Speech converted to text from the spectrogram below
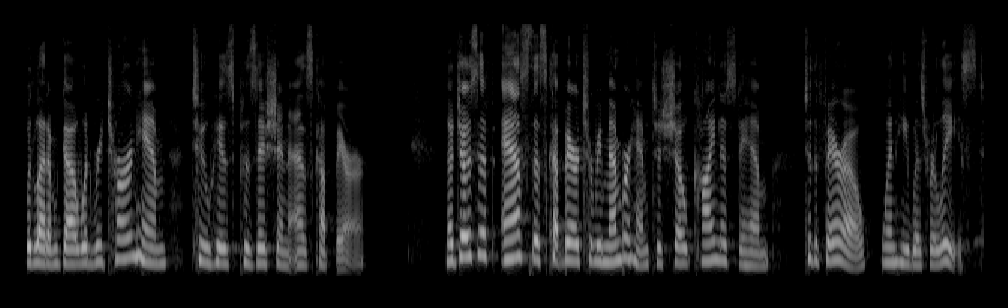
would let him go, would return him to his position as cupbearer. Now Joseph asked this cupbearer to remember him, to show kindness to him, to the Pharaoh when he was released.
